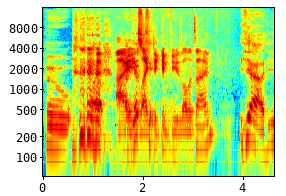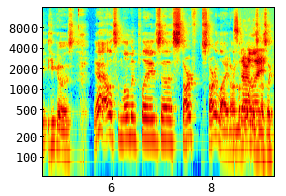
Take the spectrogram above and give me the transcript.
who, uh, I, I like ca- to confuse all the time. yeah, he, he goes, yeah, Alison Lohman plays uh, Star Starlight on The Boys. And I was like,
